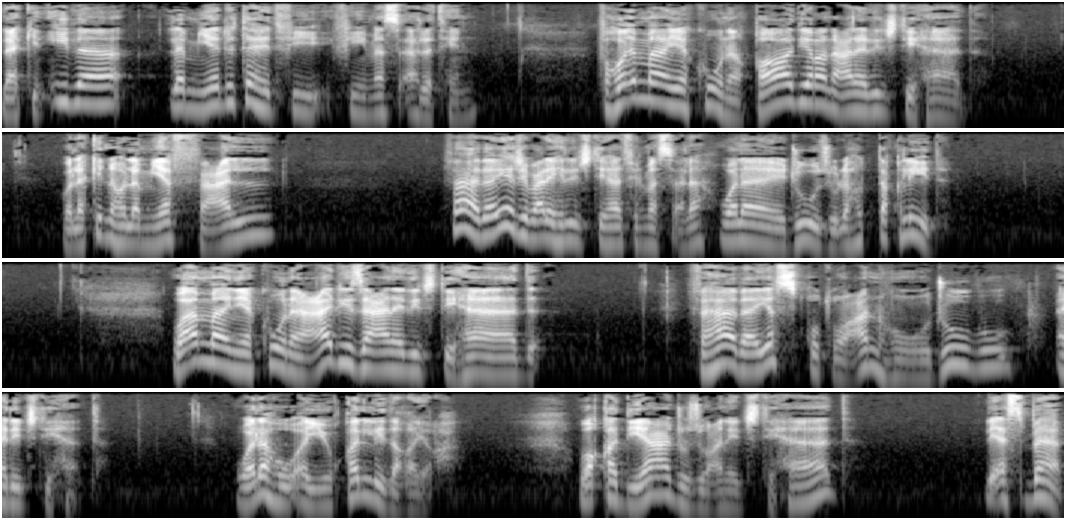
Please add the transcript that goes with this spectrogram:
لكن إذا لم يجتهد في في مسألة فهو إما أن يكون قادرا على الاجتهاد ولكنه لم يفعل فهذا يجب عليه الاجتهاد في المسألة ولا يجوز له التقليد. وأما أن يكون عجز عن الاجتهاد فهذا يسقط عنه وجوب الاجتهاد وله أن يقلد غيره. وقد يعجز عن الاجتهاد لأسباب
